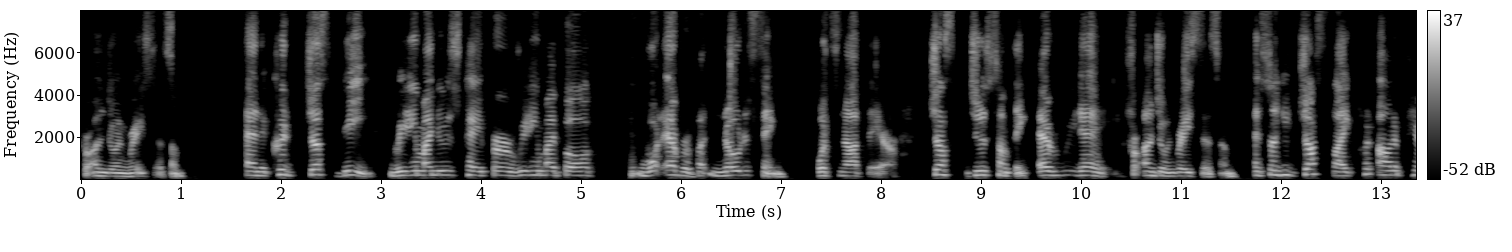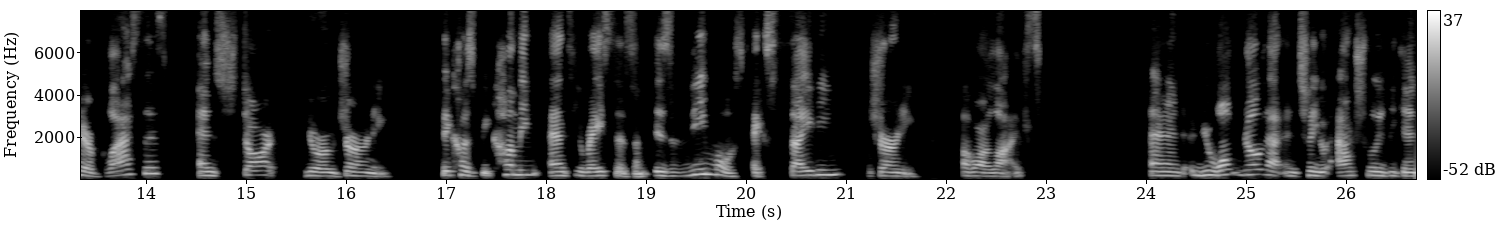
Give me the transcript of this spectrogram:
for undoing racism. And it could just be reading my newspaper, reading my book, whatever, but noticing what's not there. Just do something every day for undoing racism. And so you just like put on a pair of glasses and start your journey because becoming anti racism is the most exciting journey of our lives. And you won't know that until you actually begin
